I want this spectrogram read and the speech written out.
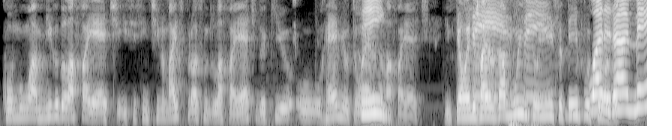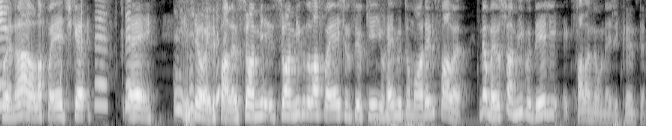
como um amigo do Lafayette e se sentindo mais próximo do Lafayette do que o, o Hamilton era Sim. do Lafayette. Então ele vai Sim, usar muito sim. isso o tempo What todo. did I miss? Falando, ah, o Lafayette quer. É. Então, ele fala, eu sou, ami- sou amigo do Lafayette, não sei o quê, e o Hamilton, uma hora ele fala, não, mas eu sou amigo dele. Fala não, né? Ele canta.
